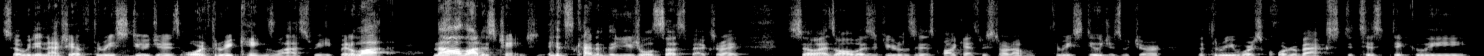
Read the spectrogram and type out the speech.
So we didn't actually have three Stooges or three Kings last week. But a lot not a lot has changed. It's kind of the usual suspects, right? So, as always, if you're listening to this podcast, we start off with three stooges, which are the three worst quarterbacks statistically,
